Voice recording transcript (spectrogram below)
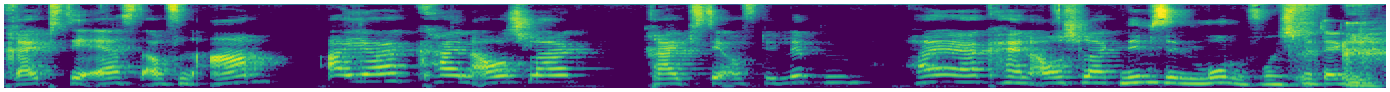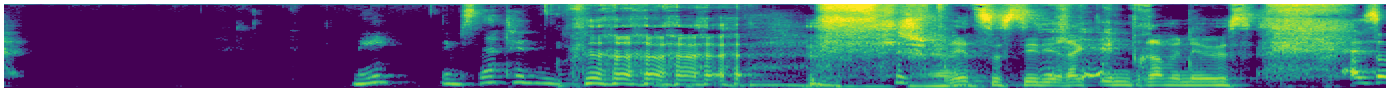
Reibst dir erst auf den Arm. Ah ja, kein Ausschlag. Reibst dir auf die Lippen. Ah ja, kein Ausschlag. Nimm's in den Mund. Wo ich mir denke, nee, nimm's nicht in den Mund. Spritzt es dir direkt intravenös. Also,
